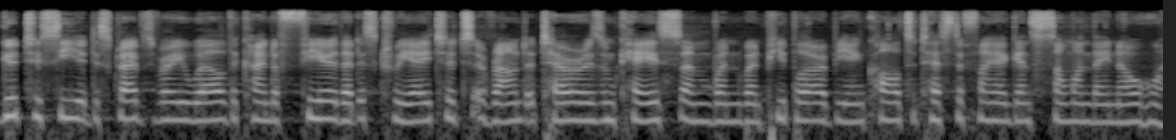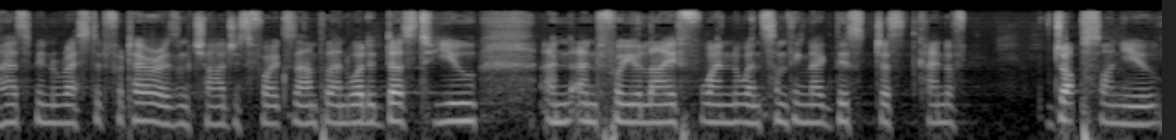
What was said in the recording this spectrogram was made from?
good to see. It describes very well the kind of fear that is created around a terrorism case um, when, when people are being called to testify against someone they know who has been arrested for terrorism charges, for example, and what it does to you and, and for your life when, when something like this just kind of drops on you.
